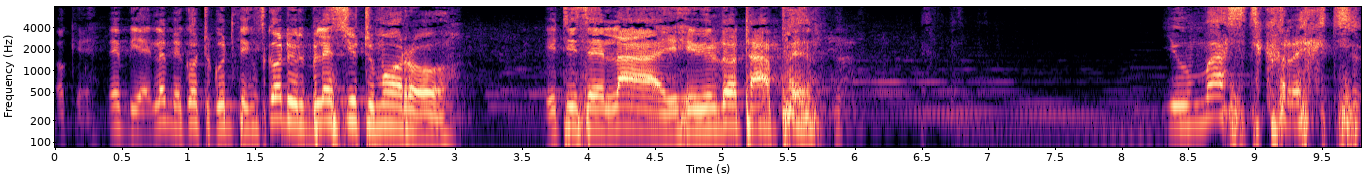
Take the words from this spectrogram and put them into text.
Okay, maybe uh, let me go to good things. God will bless you tomorrow. It is a lie. It will not happen. you must correct.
